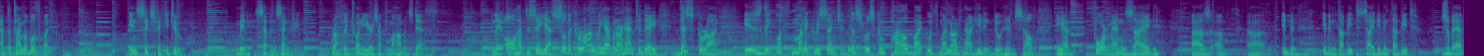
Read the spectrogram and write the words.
at the time of Uthman in 652, mid 7th century, roughly 20 years after Muhammad's death? And they all have to say yes. So the Quran we have in our hand today, this Quran is the Uthmanic recension. This was compiled by Uthman. Now, he didn't do it himself. He had four men, Zaid, uh, uh, uh, Ibn, Ibn Thabit, Zaid ibn Thabit, Zubair,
